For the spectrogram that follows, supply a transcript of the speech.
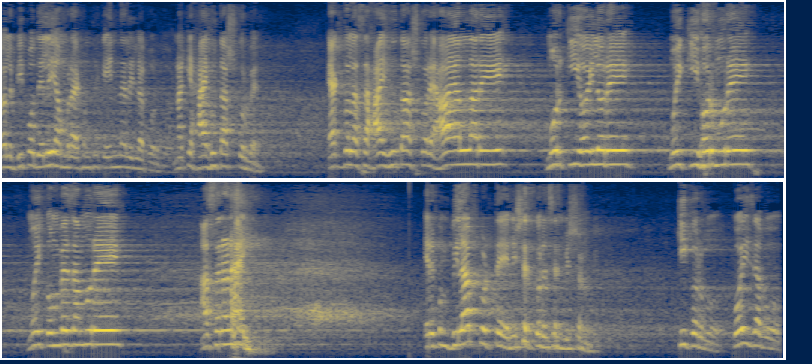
তাহলে বিপদ এলেই আমরা এখন থেকে ইন্নালিল্লাহ করব। নাকি হাই হুতাশ করবেন? একদল আছে হাই হুতাশ করে, হায় আল্লাহ রে, মোর কি হইল রে? মুই কি হর মুরে মুই কমবে জামুরে আছে না নাই? এরকম বিলাপ করতে নিষেধ করেছেন বিশ্বনবী। কি করব? কই যাব?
